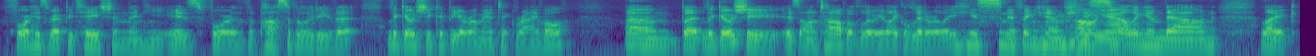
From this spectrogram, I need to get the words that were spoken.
for his reputation than he is for the possibility that Legoshi could be a romantic rival. Um, but Legoshi is on top of Louis, like literally. He's sniffing him, he's Oh, yeah. smelling him down. Like,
